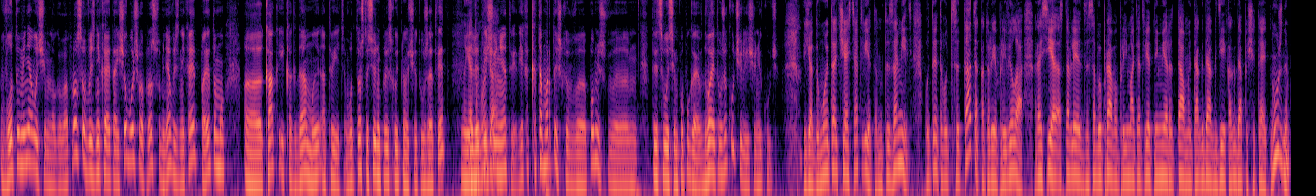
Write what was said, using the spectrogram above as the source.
Вот у меня очень много вопросов возникает, а еще больше вопросов у меня возникает, поэтому э, как и когда мы ответим. Вот то, что сегодня происходит ночью, это уже ответ? Ну, я Или думаю, это да. еще не ответ? Я как кота-мартышка в, помнишь, в 38 попугаев? Два это уже куча или еще не куча? Я думаю, это часть ответа. Но ты заметь, вот эта вот цитата, которую я привела, Россия оставляет за собой право принимать ответные меры там и тогда, где и когда посчитает нужным,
